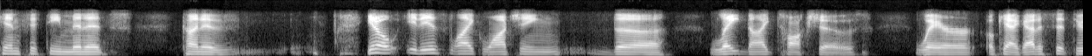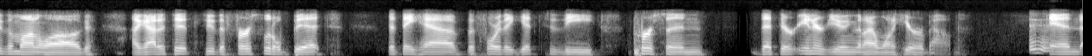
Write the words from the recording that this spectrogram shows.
10 15 minutes kind of you know, it is like watching the late night talk shows where, okay, I got to sit through the monologue. I got to sit through the first little bit that they have before they get to the person that they're interviewing that I want to hear about. Mm-hmm. And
